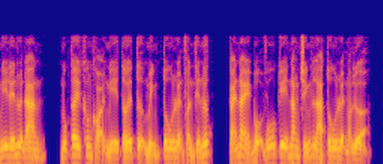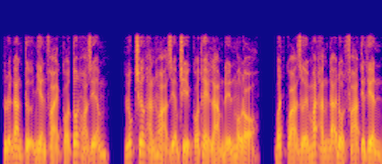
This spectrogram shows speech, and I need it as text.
Nghĩ đến luyện đan, mục tây không khỏi nghĩ tới tự mình tu luyện phần thiên nước, cái này bộ vũ kỹ năng chính là tu luyện ngọn lửa, luyện đan tự nhiên phải có tốt hỏa diễm, lúc trước hắn hỏa diễm chỉ có thể làm đến màu đỏ, bất quá dưới mắt hắn đã đột phá tiên thiên,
